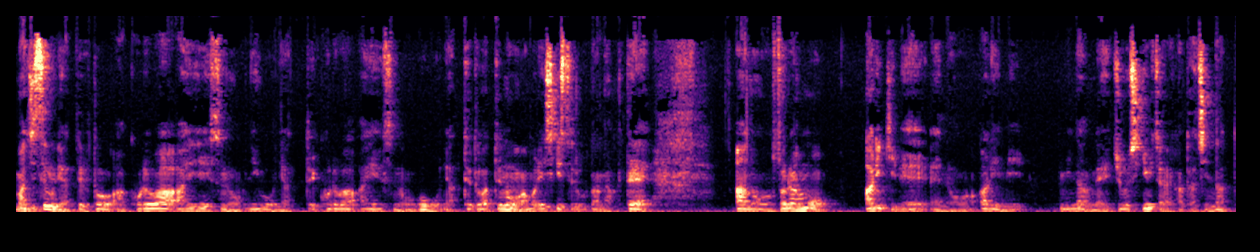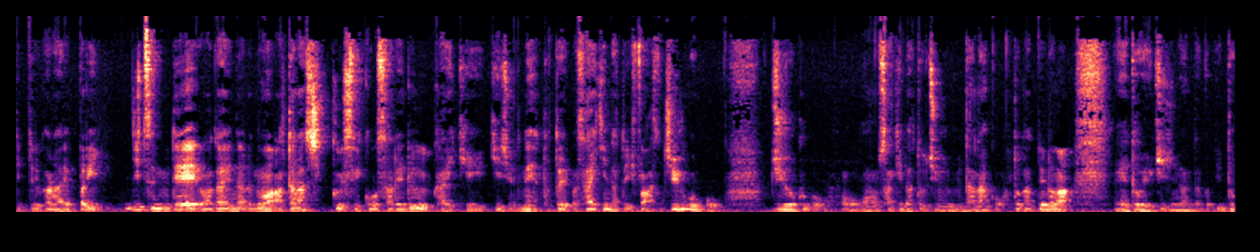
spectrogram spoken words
まあ、実務でやってると、あ、これは IAS の2号にあって、これは IAS の5号にあってとかっていうのをあまり意識することはなくて、あの、それはもう、ありきで、あの、ある意味、みんなのね、常識みたいな形になっていってるから、やっぱり実務で話題になるのは新しく施行される会計基準ね。例えば最近だと IFAS15 号、16号、この先だと17号とかっていうのが、えどういう基準なんだ、導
